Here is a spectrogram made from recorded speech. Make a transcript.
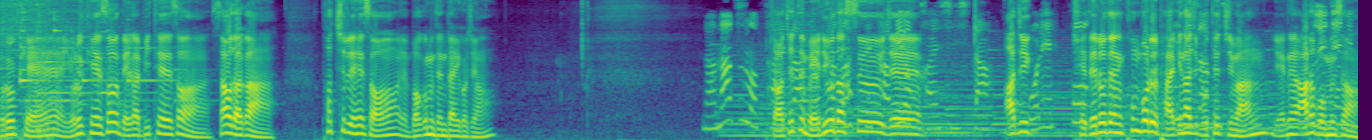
요렇게 요렇게 해서 내가 밑에서 싸우다가 터치를 해서 먹으면 된다 이거죠. 자 어쨌든 메리오다스 이제 아직 제대로 된 콤보를 발견하지 못했지만 얘는 알아보면서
